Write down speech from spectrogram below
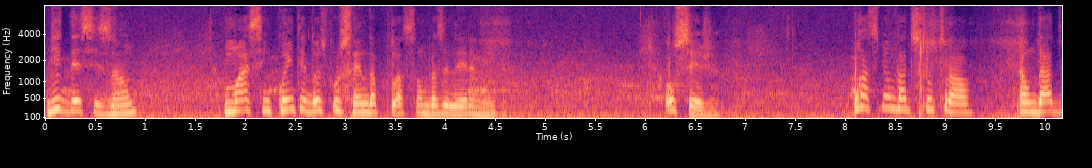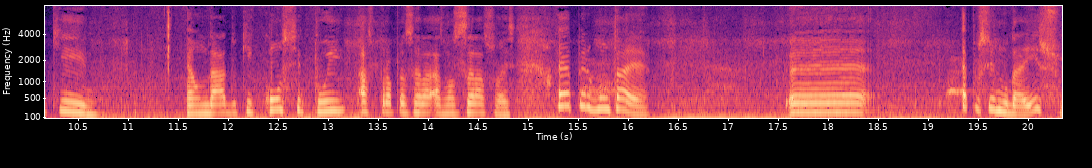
de decisão, mas 52% da população brasileira é negra. Ou seja, o racismo é um dado estrutural, é um dado que é um dado que constitui as próprias as nossas relações. Aí a pergunta é, é, é possível mudar isso?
